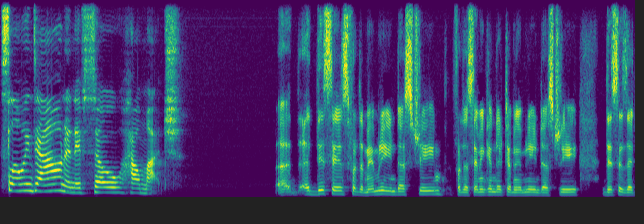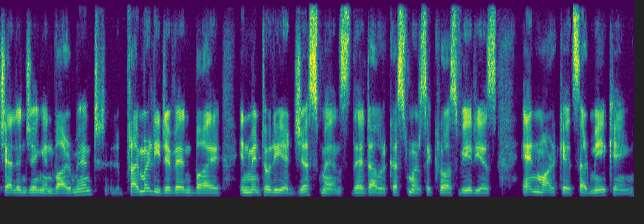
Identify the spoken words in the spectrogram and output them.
slowing down? And if so, how much? Uh, this is for the memory industry, for the semiconductor memory industry, this is a challenging environment, primarily driven by inventory adjustments that our customers across various end markets are making.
